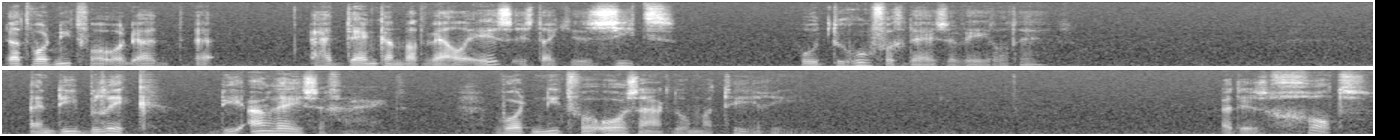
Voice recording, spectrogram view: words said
Dat wordt niet voor... Het denken wat wel is, is dat je ziet hoe droevig deze wereld is. En die blik, die aanwezigheid, wordt niet veroorzaakt door materie. Het is God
